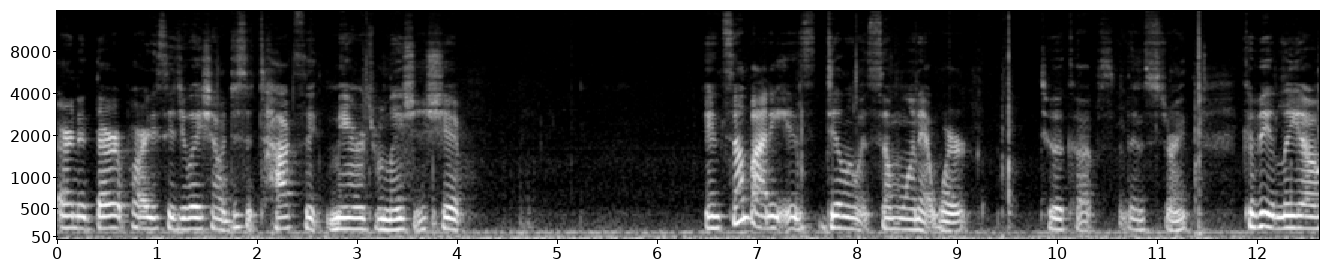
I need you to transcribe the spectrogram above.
are in a third party situation or just a toxic marriage relationship and somebody is dealing with someone at work. Two of Cups, then Strength. Could be a Leo.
